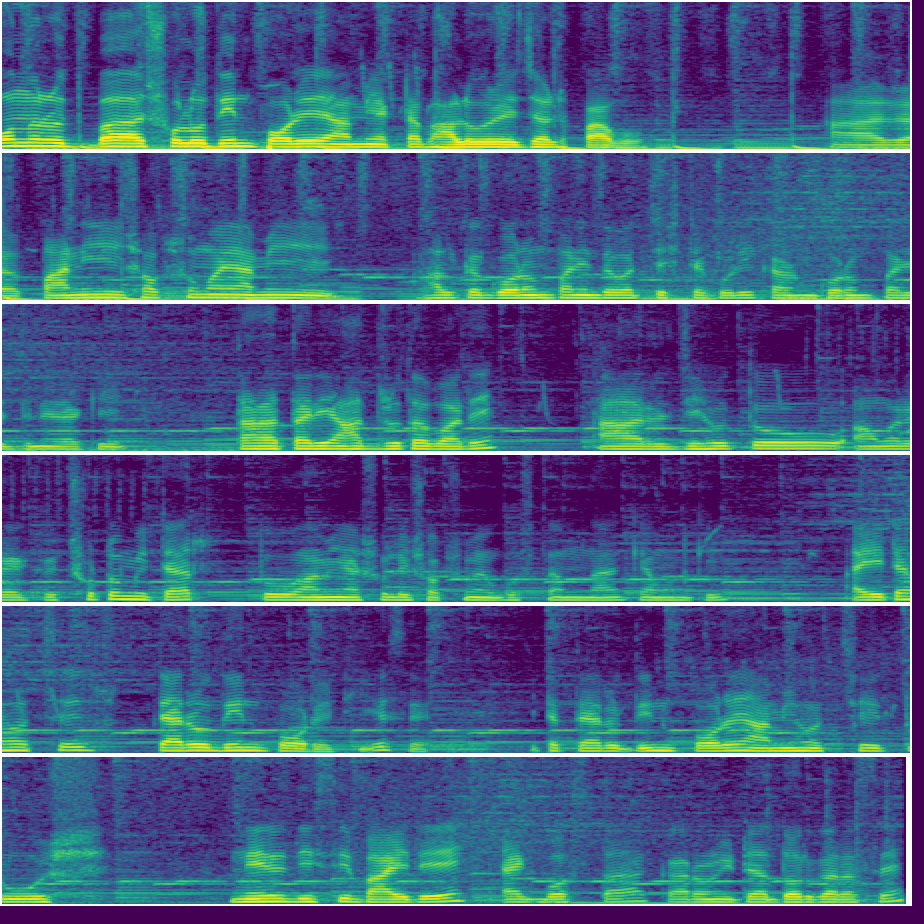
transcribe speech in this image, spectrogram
পনেরো বা ষোলো দিন পরে আমি একটা ভালো রেজাল্ট পাবো। আর পানি সব সময় আমি হালকা গরম পানি দেওয়ার চেষ্টা করি, কারণ গরম পানির দিনে কি তাড়াতাড়ি আর্দ্রতা বাড়ে। আর যেহেতু আমার একটা ছোট মিটার, তো আমি আসলে সবসময় বুঝতাম না কেমন কি। আর এটা হচ্ছে তেরো দিন পরে, ঠিক আছে? এটা তেরো দিন পরে আমি হচ্ছে তুষ নেড়ে দিছি বাইরে এক বস্তা, কারণ এটা দরকার আছে।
